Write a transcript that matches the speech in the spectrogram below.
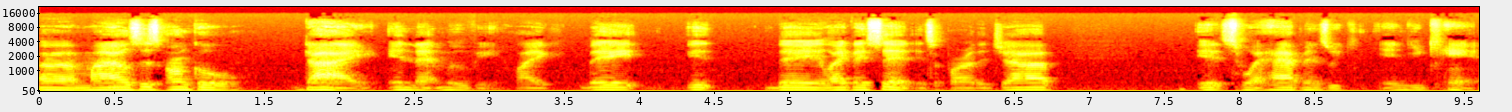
uh, Miles's uncle die in that movie. Like they it they like they said it's a part of the job. It's what happens we, and you can't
